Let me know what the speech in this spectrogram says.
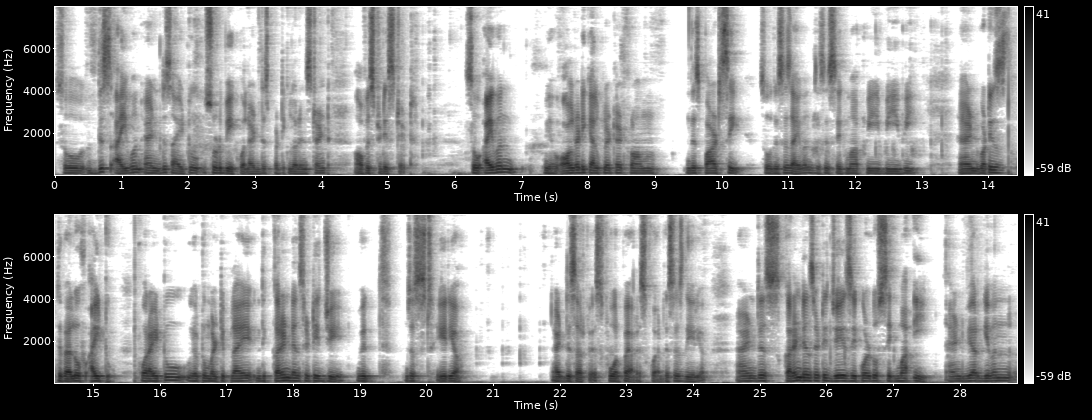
so this i1 and this i2 should be equal at this particular instant of steady state. So i1 we have already calculated from this part C. So this is I1 this is sigma PBV and what is the value of I2 for I2 we have to multiply the current density J with just area at the surface 4 pi r square. This is the area. And this current density J is equal to sigma E. And we are given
